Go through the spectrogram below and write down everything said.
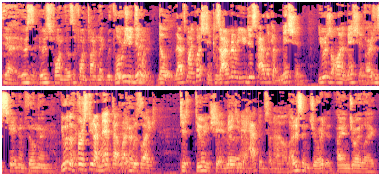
Yeah, it was it was fun. It was a fun time. Like with What were you doing? No, that's my question. Because I remember you just had like a mission. You were just on a mission. I was just skating and filming. You were the I first dude I met that like was like just doing shit and making Yeah. it happen somehow. Like, I just enjoyed it. I enjoy like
